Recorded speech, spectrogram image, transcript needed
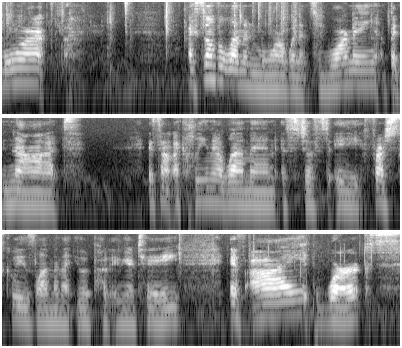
More, I smell the lemon more when it's warming, but not it's not a cleaner lemon. It's just a fresh squeezed lemon that you would put in your tea. If I worked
